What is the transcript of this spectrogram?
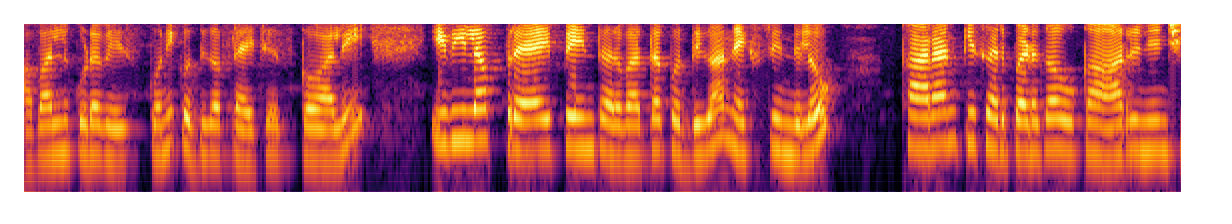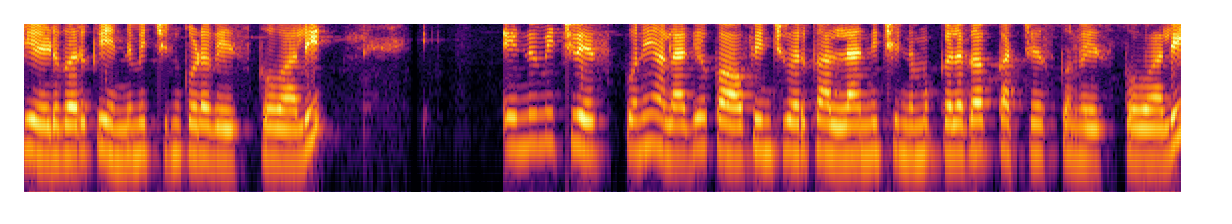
ఆవాలను కూడా వేసుకొని కొద్దిగా ఫ్రై చేసుకోవాలి. ఇవి ఇలా ఫ్రై అయిపోయిన తర్వాత కొద్దిగా నెక్స్ట్ ఇందులో కారానికి సరిపడగా ఒక ఆరు నుంచి ఏడు వరకు ఎండుమిర్చిని కూడా వేసుకోవాలి. ఎండుమిర్చి వేసుకొని అలాగే ఒక హాఫ్ ఇంచ్ వరకు అల్లాన్ని చిన్న ముక్కలుగా కట్ చేసుకొని వేసుకోవాలి.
